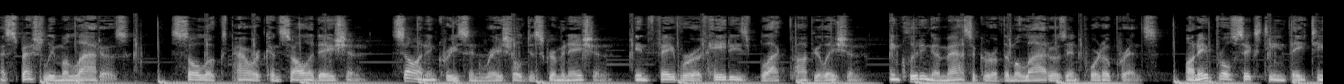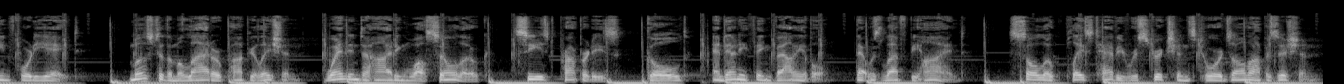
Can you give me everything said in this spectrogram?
especially mulattoes. Soulouque's power consolidation saw an increase in racial discrimination in favor of Haiti's black population, including a massacre of the mulattoes in Port-au-Prince on April 16, 1848. Most of the mulatto population went into hiding while Soulouque seized properties, gold, and anything valuable that was left behind. Soulouque placed heavy restrictions towards all opposition,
